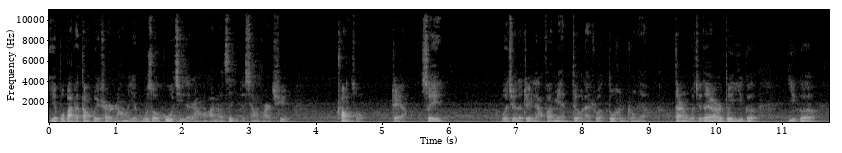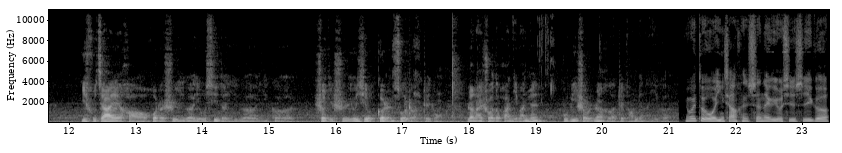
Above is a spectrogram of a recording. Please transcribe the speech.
也不把它当回事儿，然后也无所顾忌的，然后按照自己的想法去创作，这样。所以我觉得这两方面对我来说都很重要。但是我觉得，要是对一个一个艺术家也好，或者是一个游戏的一个一个设计师，尤其有个人作者这种人来说的话，你完全不必受任何这方面的一个。因为对我印象很深，那个游戏是一个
